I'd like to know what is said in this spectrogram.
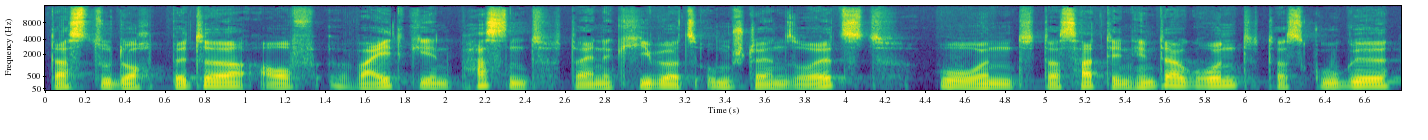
dass du doch bitte auf weitgehend passend deine Keywords umstellen sollst. Und das hat den Hintergrund, dass Google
